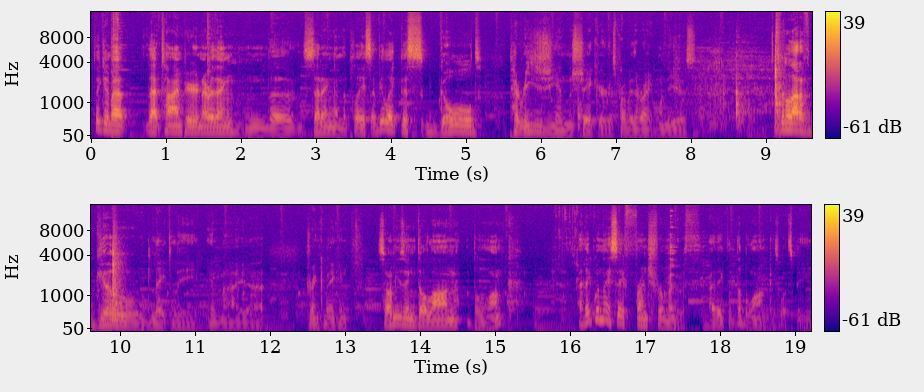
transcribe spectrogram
thinking about that time period and everything, and the setting and the place, I feel like this gold Parisian shaker is probably the right one to use. There's been a lot of gold lately in my uh, drink making. So I'm using Dolin Blanc. I think when they say French vermouth, I think that the Blanc is what's being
